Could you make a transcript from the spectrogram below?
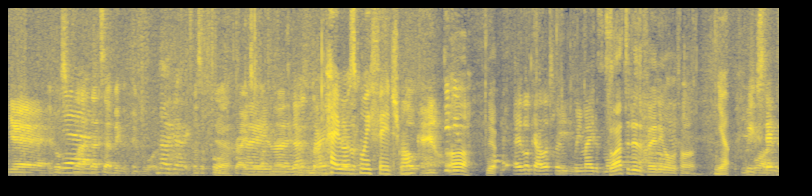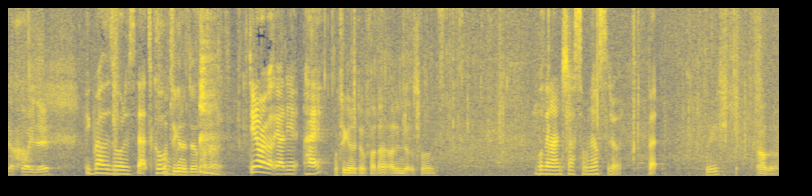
Yeah. If it was Yeah. flat, that's how big the pimple was. No joke. It was a full Yeah. crater. Hey, like no, earthquake. don't- don't- Hey, Ross, can we feed Jamal? Volcano. Oh, yeah. Hey, look, Alice, we, we made it more. So I have to do the feeding all the time. Yep. We extended it for you, dude. Big Brother's orders. That's cool. What's he going to do if I don't? Do you know where I got the idea? Hey? What's he going to do if I don't? I didn't do it this morning. Well, then I just asked someone else to do it. But Please? I'll do it.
